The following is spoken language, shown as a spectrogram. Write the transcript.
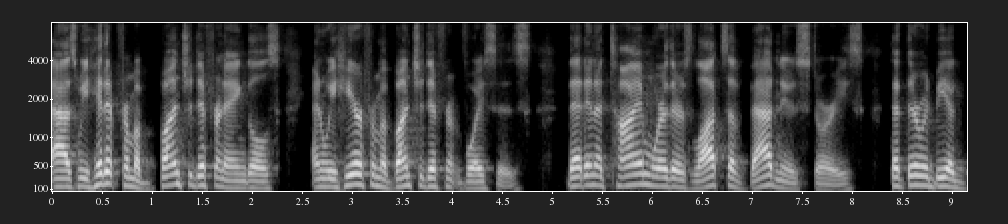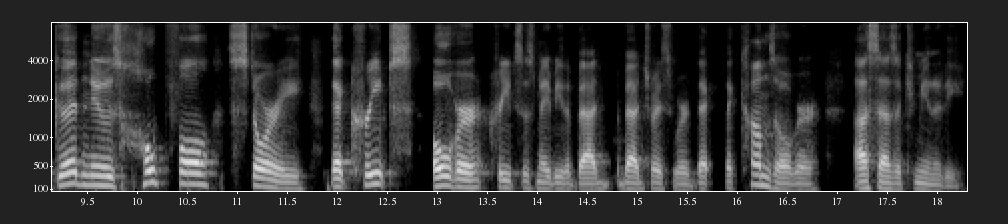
as we hit it from a bunch of different angles and we hear from a bunch of different voices, that in a time where there's lots of bad news stories, that there would be a good news, hopeful story that creeps over, creeps is maybe the bad, bad choice word, that, that comes over us as a community.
